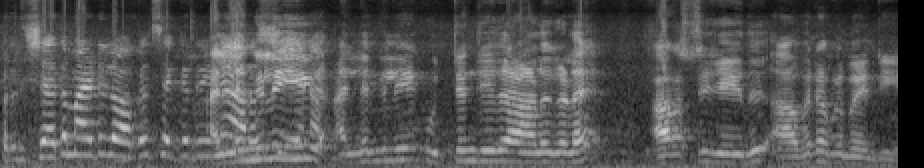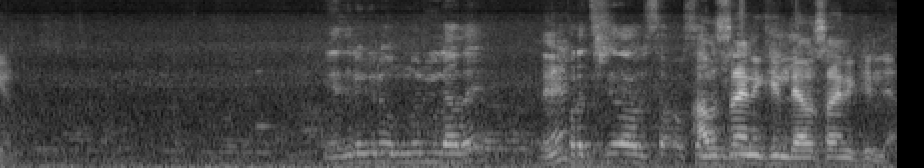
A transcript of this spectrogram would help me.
പ്രതിഷേധമായിട്ട് ലോക്കൽ സെക്രട്ടറി അല്ലെങ്കിൽ ഈ അല്ലെങ്കിൽ ഈ കുറ്റം ചെയ്ത ആളുകളെ അറസ്റ്റ് ചെയ്ത് അവരെ റിമാൻഡ് ചെയ്യണം. ഏതിലെങ്കിലും ഒന്നുമില്ലാതെ അവസാനിക്കില്ല അവസാനിക്കില്ല.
